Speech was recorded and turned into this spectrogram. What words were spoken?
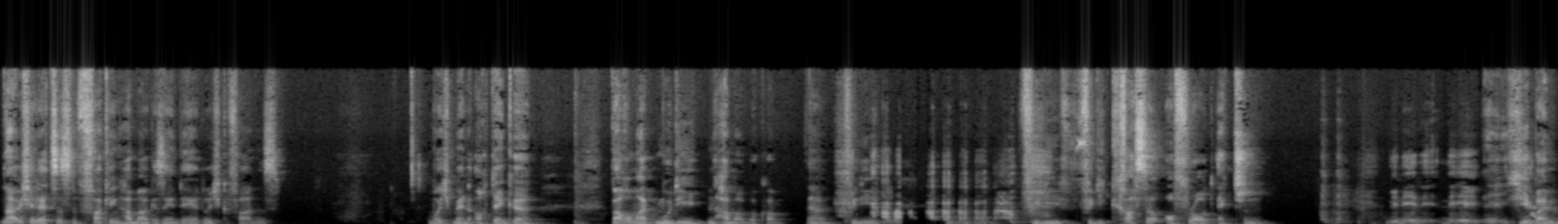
Und da habe ich ja letztens einen fucking Hammer gesehen, der hier durchgefahren ist. Wo ich mir auch denke, warum hat Moody einen Hammer bekommen? Ja, für die, für die, für die krasse Offroad-Action. Nee, nee, nee. Hier ja. beim,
